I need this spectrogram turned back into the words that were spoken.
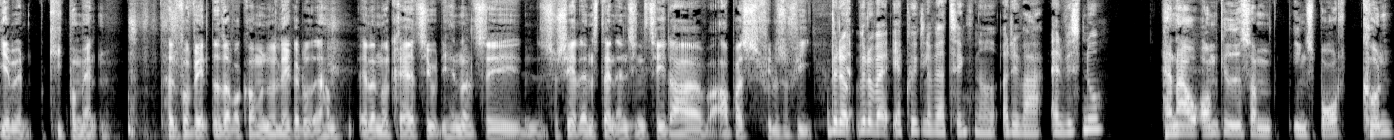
Jamen, kig på manden. Havde du forventet, der var kommet noget lækkert ud af ham? Eller noget kreativt i henhold til social anstand, ansignitet og arbejdsfilosofi? Ved du, ja. ved du hvad, jeg kunne ikke lade være at tænke noget, og det var, at hvis nu... Han har jo omgivet sig i en sport kun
